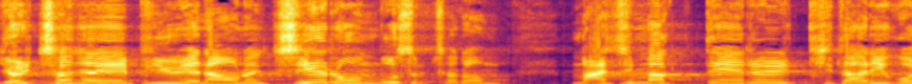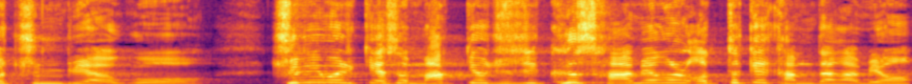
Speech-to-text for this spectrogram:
열처녀의 비유에 나오는 지혜로운 모습처럼 마지막 때를 기다리고 준비하고 주님을께서 맡겨주신 그 사명을 어떻게 감당하며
